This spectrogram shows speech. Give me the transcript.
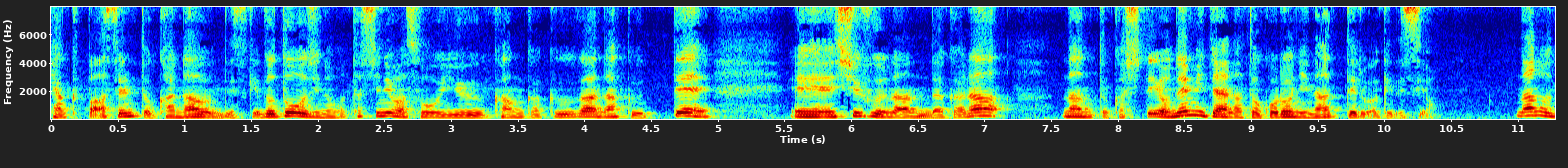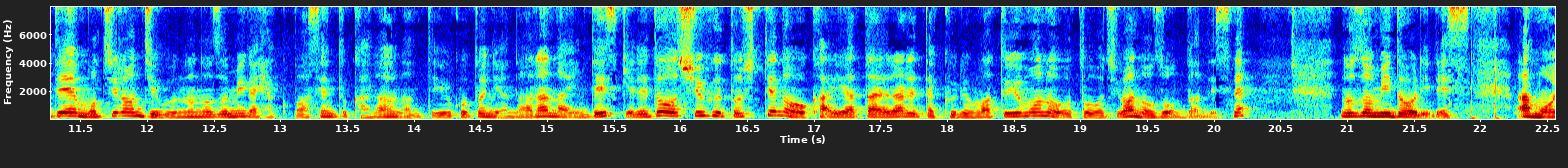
100%叶うんですけど、当時の私にはそういう感覚がなくって、えー主婦なんだからなんとかしてよねみたいなところになってるわけですよ。なのでもちろん自分の望みが100%叶うなんていうことにはならないんですけれど主婦としての買い与えられた車というものを当時は望んだんですね。望み通りです。あ、もう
